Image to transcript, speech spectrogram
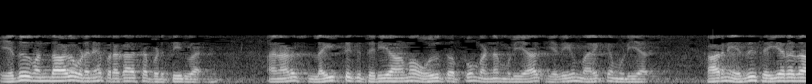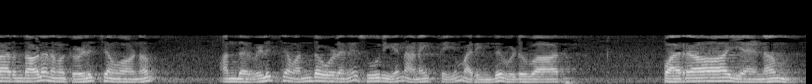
எது வந்தாலும் உடனே பிரகாசப்படுத்திடுவார். அதனால லைட்டுக்கு தெரியாம ஒரு தப்பும் பண்ண முடியாது எதையும் மறைக்க முடியாது. காரணம் எது செய்யறதா இருந்தாலும் நமக்கு வெளிச்சம் வேணும். அந்த வெளிச்சம் வந்த உடனே சூரியன் அனைத்தையும் அறிந்து விடுவார். பராயணம்.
